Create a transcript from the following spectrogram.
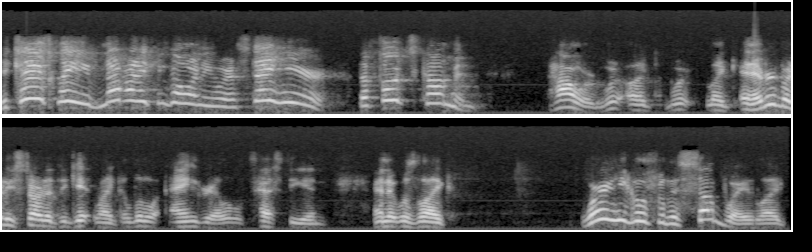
You can't leave. Nobody can go anywhere. Stay here. The food's coming. Howard, what, like, what, like, and everybody started to get like a little angry, a little testy, and and it was like, where did he go for the Subway? Like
